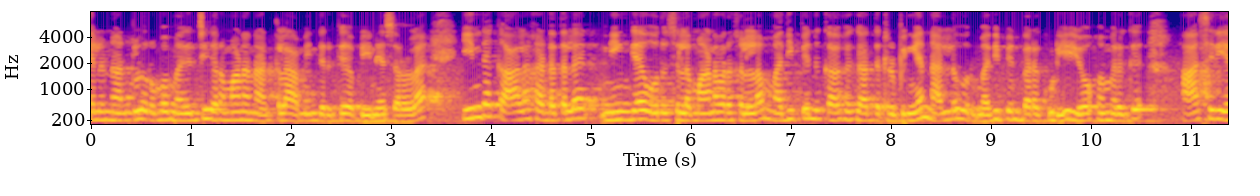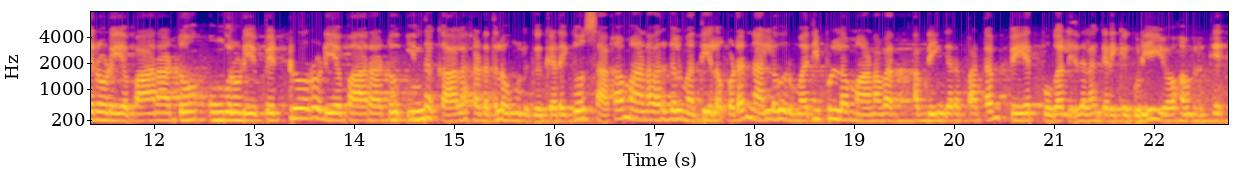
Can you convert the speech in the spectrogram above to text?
ஏழு நாட்களும் ரொம்ப மகிழ்ச்சிகரமான நாட்களாக அமைந்திருக்கு அப்படின்னே சொல்லலாம். இந்த காலகட்டத்தில் நீங்கள் ஒரு சில மாணவர்கள்லாம் மதிப்பெண்ணுக்காக காத்துட்ருப்பீங்க. நல்ல ஒரு மதிப்பெண் பெறக்கூடிய யோகம் இருக்குது ஆசிரியருடைய பாராட்டும் உங்களுடைய பெற்றோருடைய பாராட்டும் இந்த காலகட்டத்தில் உங்களுக்கு கிடைக்கும். சக மாணவர்கள் மத்தியில் கூட நல்ல ஒரு மதிப்புள்ள மாணவர் அப்படிங்கிற பட்டம் பெயர் புகழ் இதெல்லாம் கிடைக்கக்கூடிய யோகம் இருக்குது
